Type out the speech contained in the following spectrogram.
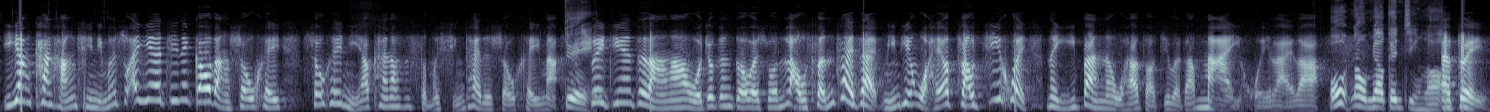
一样看行情。你们说，哎呀，今天高档收黑，收黑你要看它是什么形态的收黑嘛。对所以今天这档呢，我就跟各位说，老神在在，明天我还要找机会，那一半呢，我还要找机会把它买回来啦。哦，那我们要跟紧了。哎、对，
